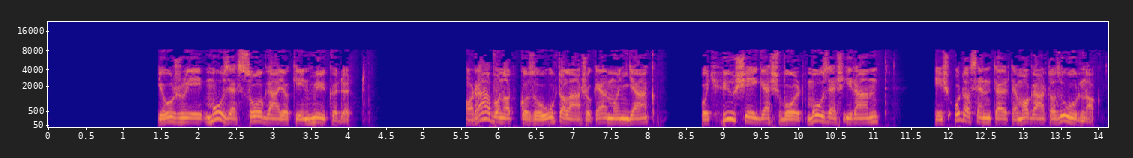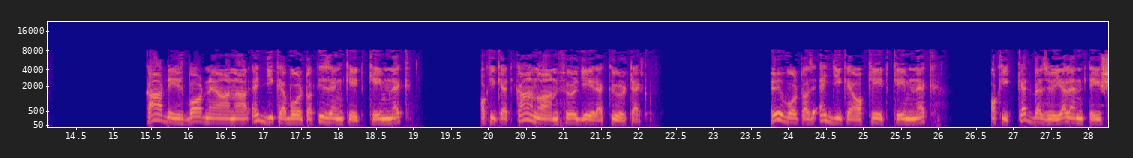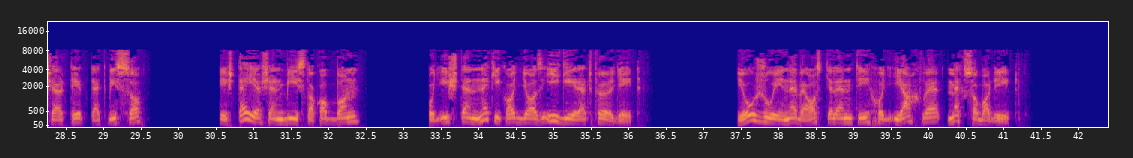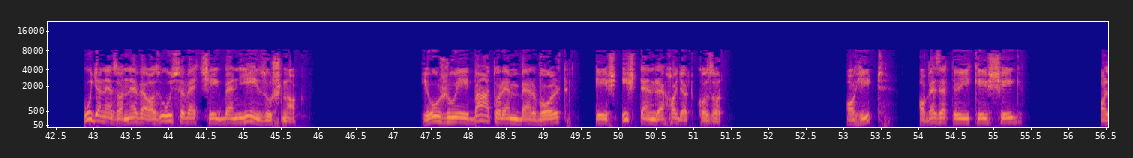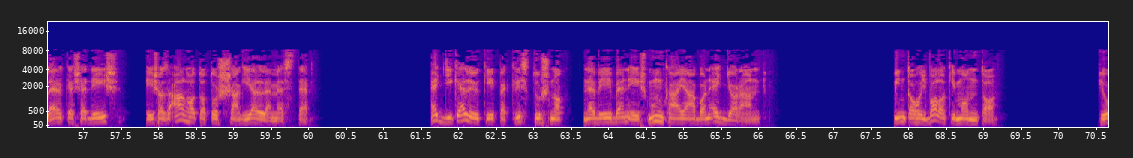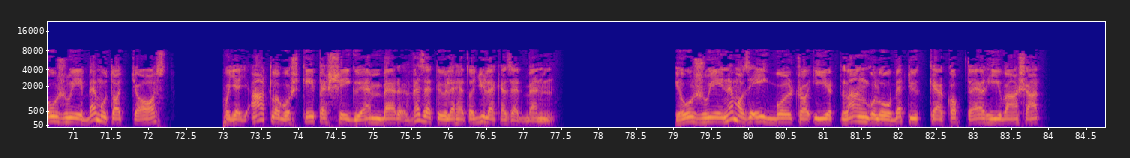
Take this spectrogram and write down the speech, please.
Józsué Mózes szolgájaként működött. A rávonatkozó utalások elmondják, hogy hűséges volt Mózes iránt, és odaszentelte magát az Úrnak. Kádés Barneánál egyike volt a tizenkét kémnek, akiket Kánaán földjére küldtek. Ő volt az egyike a két kémnek, akik kedvező jelentéssel tértek vissza, és teljesen bíztak abban, hogy Isten nekik adja az ígéret földjét. Józsué neve azt jelenti, hogy Jahve megszabadít. Ugyanez a neve az új szövetségben Jézusnak. Józsué bátor ember volt, és Istenre hagyatkozott. A hit, a vezetői készség, a lelkesedés és az álhatatosság jellemezte. Egyik előképe Krisztusnak nevében és munkájában egyaránt. Mint ahogy valaki mondta, Józsué bemutatja azt, hogy egy átlagos képességű ember vezető lehet a gyülekezetben. Józsué nem az égboltra írt lángoló betűkkel kapta elhívását,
